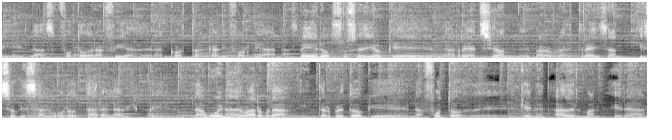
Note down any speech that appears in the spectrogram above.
y las fotografías de las costas californianas. Pero sucedió que la reacción de Barbara Streisand hizo que se alborotara el avispero. La buena de Barbara interpretó que las fotos de Kenneth Adelman eran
